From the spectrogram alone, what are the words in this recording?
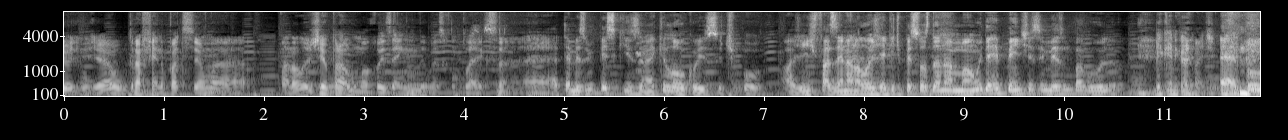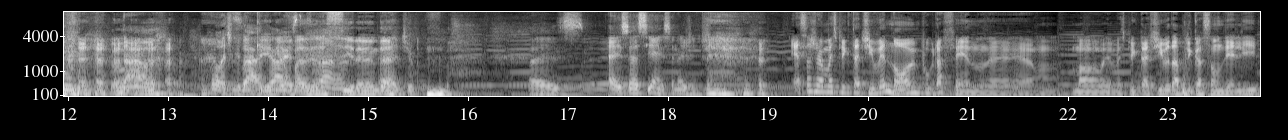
hoje em dia o grafeno pode ser uma, uma analogia pra alguma coisa ainda mais complexa. É, É, Até mesmo em pesquisa, né? Que louco isso. Tipo, a gente fazendo analogia aqui de pessoas dando a mão e de repente esse mesmo bagulho. mecânica quântica. É, bum. tá. Relatividade. Só queria fazer uma ah, ciranda. É, tipo. Mas. É, isso é a ciência, né, gente? Essa já é uma expectativa enorme pro grafeno, né? É uma, uma expectativa da aplicação dele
